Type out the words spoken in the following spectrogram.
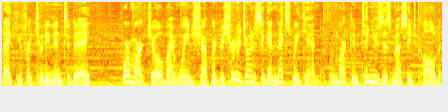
Thank you for tuning in today. For Mark Jobe, I'm Wayne Shepherd. Be sure to join us again next weekend when Mark continues his message called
